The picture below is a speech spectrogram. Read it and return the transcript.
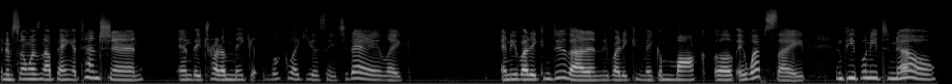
and if someone's not paying attention and they try to make it look like usa today like Anybody can do that. Anybody can make a mock of a website. And people need to know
